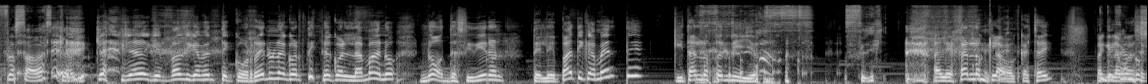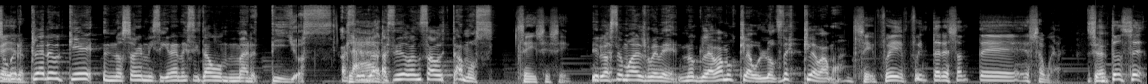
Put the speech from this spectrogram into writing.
frazadas, claro. Claro, que básicamente correr una cortina con la mano, no, decidieron telepáticamente quitar los tornillos, Sí. alejar los clavos, ¿cachai? Para que la Dejando súper claro que nosotros ni siquiera necesitamos martillos. Así, Claro. de, así de avanzado estamos. Sí, sí, sí. Y lo hacemos al revés. No clavamos clavos, los desclavamos. Sí, fue, fue interesante esa weá. Sí. Entonces,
